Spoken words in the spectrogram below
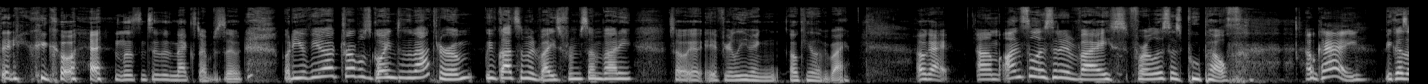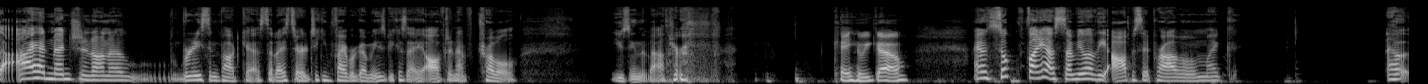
then you could go ahead and listen to the next episode. But if you have troubles going to the bathroom, we've got some advice from somebody. So if you're leaving, okay, love you, bye. Okay. Um, unsolicited advice for Allisa's poop health. Okay because I had mentioned on a recent podcast that I started taking fiber gummies because I often have trouble using the bathroom. okay here we go and it's so funny how some people have the opposite problem. Like, how,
